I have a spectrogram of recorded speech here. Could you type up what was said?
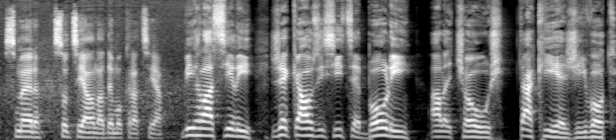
Smer sociálna demokracia. Vyhlasili, že kauzy síce boli, ale čo už, taký je život.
